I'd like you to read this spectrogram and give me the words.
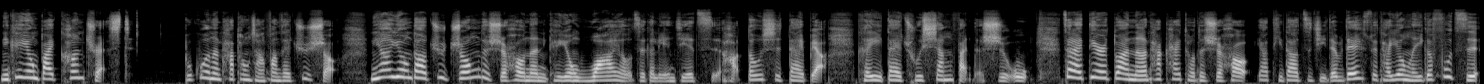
你可以用 by contrast。不过呢，它通常放在句首。你要用到句中的时候呢，你可以用 while 这个连接词，哈，都是代表可以带出相反的事物。再来第二段呢，它开头的时候要提到自己，对不对？所以它用了一个副词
